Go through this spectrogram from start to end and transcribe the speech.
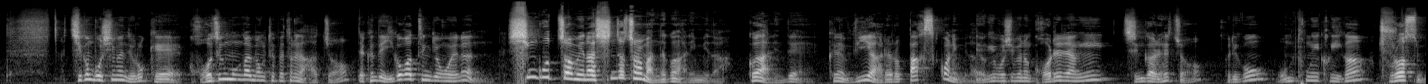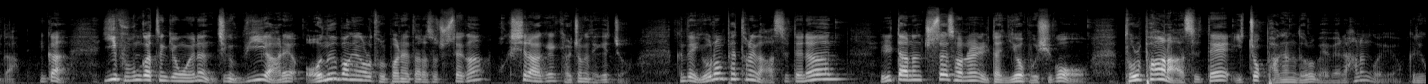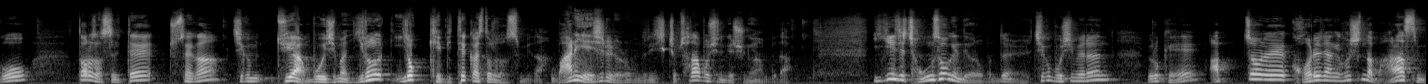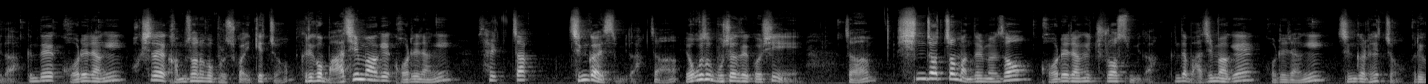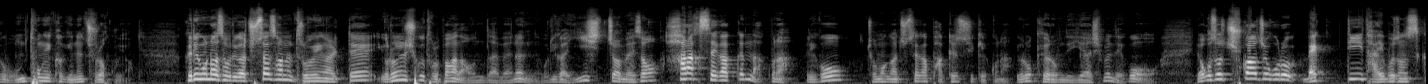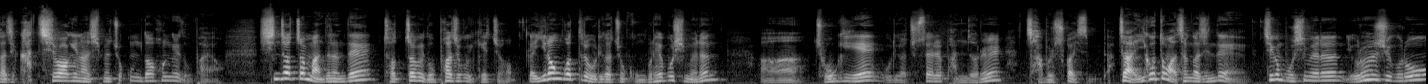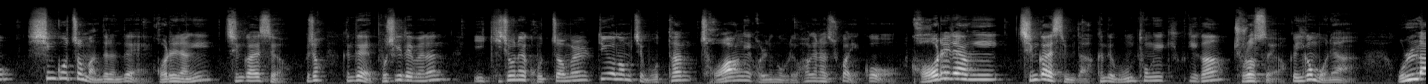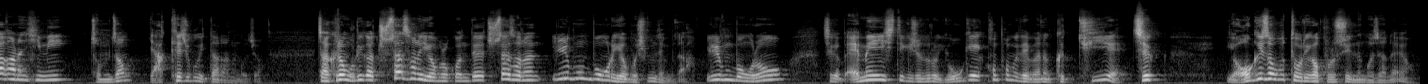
지금 보시면 이렇게 거증mon감 형태 패턴이 나왔죠. 네, 근데 이거 같은 경우에는 신고점이나 신저점을 만든 건 아닙니다. 그건 아닌데 그냥 위아래로 박스권입니다. 여기 보시면 거래량이 증가를 했죠. 그리고 몸통의 크기가 줄었습니다. 그러니까 이 부분 같은 경우에는 지금 위아래 어느 방향으로 돌파하냐에 따라서 추세가 확실하게 결정이 되겠죠. 근데 이런 패턴이 나왔을 때는 일단은 추세선을 일단 이어보시고 돌파가 나왔을 때 이쪽 방향대로 매매를 하는 거예요. 그리고 떨어졌을 때 추세가 지금 뒤에 안 보이지만 이렇게, 밑에까지 떨어졌습니다. 많이 예시를 여러분들이 직접 찾아보시는 게 중요합니다. 이게 이제 정석인데 여러분들 지금 보시면은 이렇게 앞전에 거래량이 훨씬 더 많았습니다. 근데 거래량이 확실하게 감소하는 걸 볼 수가 있겠죠. 그리고 마지막에 거래량이 살짝 증가했습니다. 자 여기서 보셔야 될 것이 자 신저점 만들면서 거래량이 줄었습니다. 근데 마지막에 거래량이 증가를 했죠. 그리고 몸통의 크기는 줄었고요. 그리고 나서 우리가 추세선을 드로잉할 때 이런 식으로 돌파가 나온다면은 우리가 이 시점에서 하락세가 끝났구나. 그리고 조만간 추세가 바뀔 수 있겠구나. 이렇게 여러분들 이해하시면 되고 여기서 추가적으로 맥디 다이버전스까지 같이 확인하시면 조금 더 확률이 높아요. 신저점 만드는데 저점이 높아지고 있겠죠. 그러니까 이런 것들을 우리가 좀 공부를 해보시면은 아, 조기에 우리가 추세를 반전을 잡을 수가 있습니다. 자, 이것도 마찬가지인데 지금 보시면은 이런 식으로 신고점 만드는데 거래량이 증가했어요. 그죠? 근데 보시게 되면은 이 기존의 고점을 뛰어넘지 못한 저항에 걸린 거 우리가 확인할 수가 있고 거래량이 증가했습니다. 근데 몸통의 크기가 줄었어요. 그 이건 뭐냐? 올라가는 힘이 점점 약해지고 있다라는 거죠. 자, 그럼 우리가 추세선을 이어볼 건데 추세선은 1분봉으로 이어보시면 됩니다. 1분봉으로 지금 MACD 기준으로 요게 컨펌이 되면은 그 뒤에 즉 여기서부터 우리가 볼 수 있는 거잖아요.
